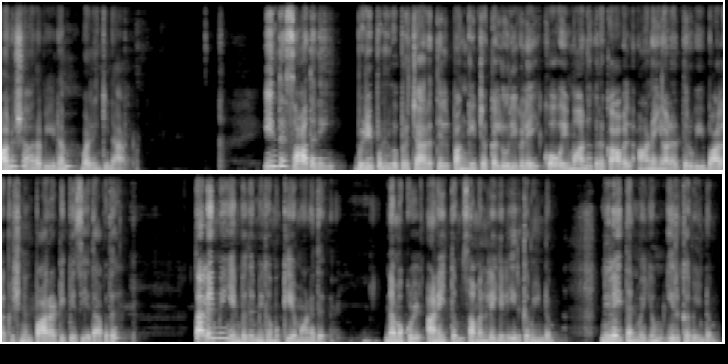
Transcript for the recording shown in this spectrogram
அனுஷா ரவியிடம் வழங்கினார். இந்த சாதனை விழிப்புணர்வு பிரச்சாரத்தில் பங்கேற்ற கல்லூரிகளை கோவை மாநகர காவல் ஆணையாளர் திரு வி. பாலகிருஷ்ணன் பாராட்டி பேசியதாவது தலைமை என்பது மிக முக்கியமானது. நமக்குள் அனைத்தும் சமநிலையில் இருக்க வேண்டும். நிலைத்தன்மையும் இருக்க வேண்டும்.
